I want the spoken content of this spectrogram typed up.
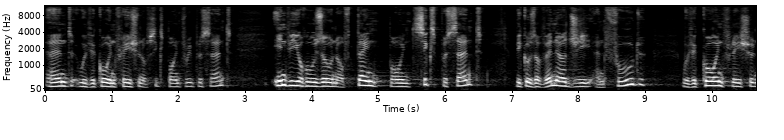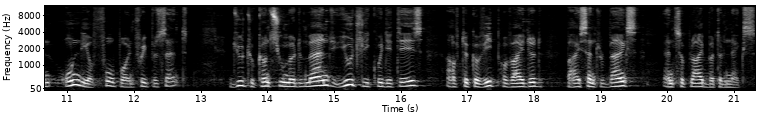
and with a core inflation of 6.3%. In the Eurozone of 10.6% because of energy and food, with a core inflation only of 4.3% due to consumer demand, huge liquidities after COVID provided by central banks and supply bottlenecks.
